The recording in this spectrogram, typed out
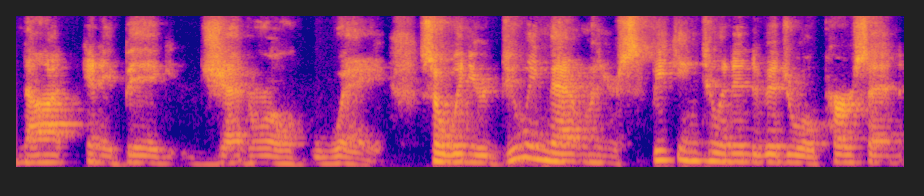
not in a big general way. So when you're doing that when you're speaking to an individual person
